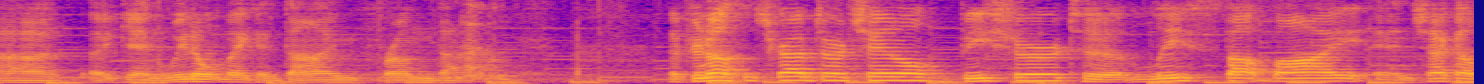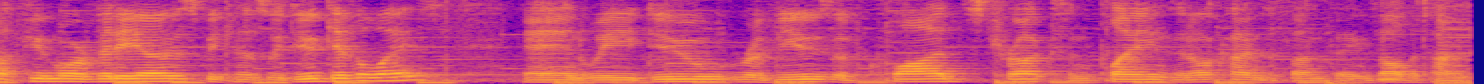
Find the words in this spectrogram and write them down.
Uh, again, we don't make a dime from that. No. If you're not subscribed to our channel, be sure to at least stop by and check out a few more videos because we do giveaways and we do reviews of quads, trucks, and planes and all kinds of fun things all the time.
